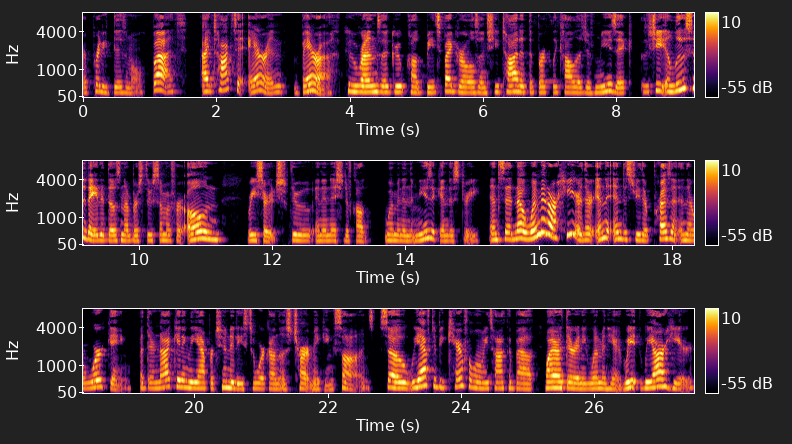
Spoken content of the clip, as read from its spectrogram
are pretty dismal. But I talked to Erin Barra, who runs a group called Beats by Girls, and she taught at the Berklee College of Music. She elucidated those numbers through some of her own research through an initiative called women in the music industry and said, no, women are here. They're in the industry, they're present and they're working, but they're not getting the opportunities to work on those chart making songs. So we have to be careful when we talk about why aren't there any women here? We, we are here.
